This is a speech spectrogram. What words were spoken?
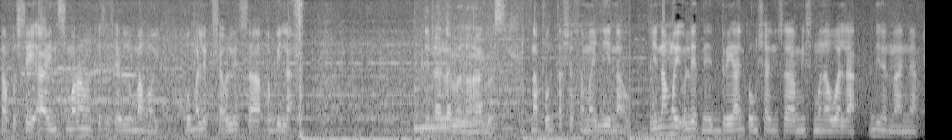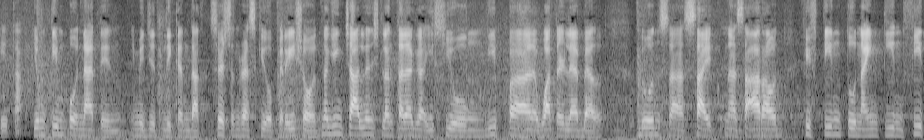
Tapos si Ains, marunong kasi siya lumangoy. Bumalik siya ulit sa kabila. Dinalaman ng agos. Napunta siya sa may linaw. Linangoy ulit ni Drian kung siya sa mismo nawala. Hindi na nakita. Yung team po natin immediately conduct search and rescue operation. Naging challenge lang talaga is yung deep uh, water level doon sa site na sa around 15 to 19 feet.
